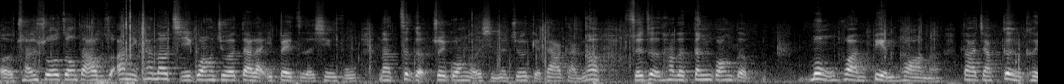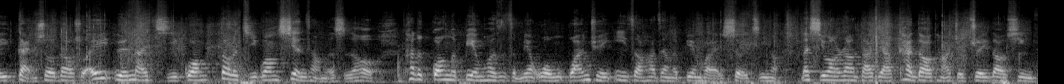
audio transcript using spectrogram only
呃传说中大家都说啊，你看到极光就会带来一辈子的幸福，那这个追光而行呢，就会给大家看，那随着它的灯光的。梦幻变化呢，大家更可以感受到说，哎，原来极光到了极光现场的时候，它的光的变化是怎么样？我们完全依照它这样的变化来设计哈。那希望让大家看到它就追到幸福。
